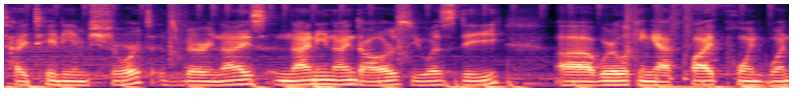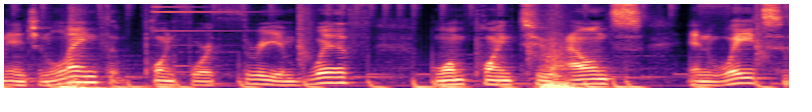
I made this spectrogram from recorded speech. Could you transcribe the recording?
titanium short. It's very nice, $99 USD. Uh, we're looking at 5.1 inch in length, 0.43 in width, 1.2 ounce, in weight.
